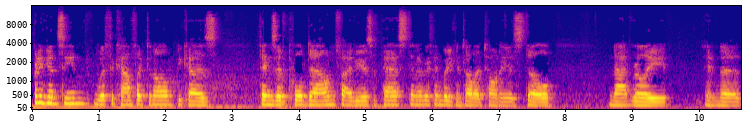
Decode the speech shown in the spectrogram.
pretty good scene with the conflict and all because things have cooled down. Five years have passed and everything, but you can tell that Tony is still not really in the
